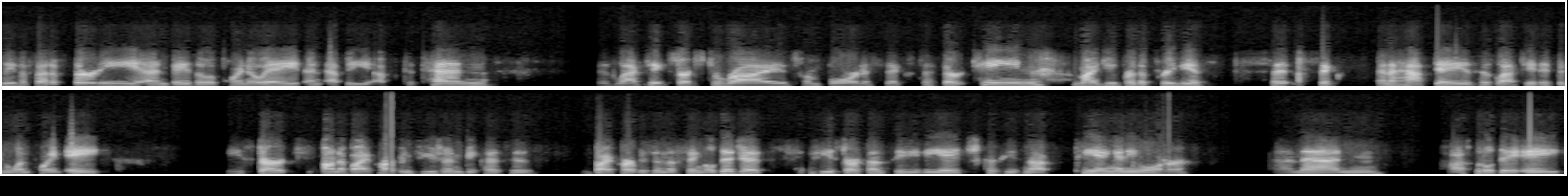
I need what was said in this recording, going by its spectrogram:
Levophed of 30 and Vaso of 0.08 and Epi up to 10. His lactate starts to rise from 4 to 6 to 13. Mind you, for the previous six and a half days, his lactate had been 1.8. He starts on a bicarb infusion because his bicarb is in the single digits. He starts on CVVH because he's not peeing anymore. And then hospital day eight,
